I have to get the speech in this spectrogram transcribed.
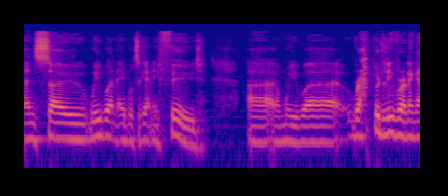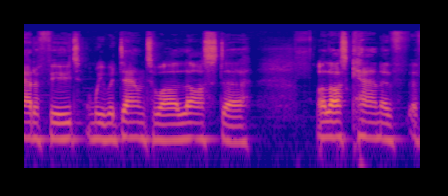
and so we weren't able to get any food. Uh, and we were rapidly running out of food, and we were down to our last uh, our last can of, of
